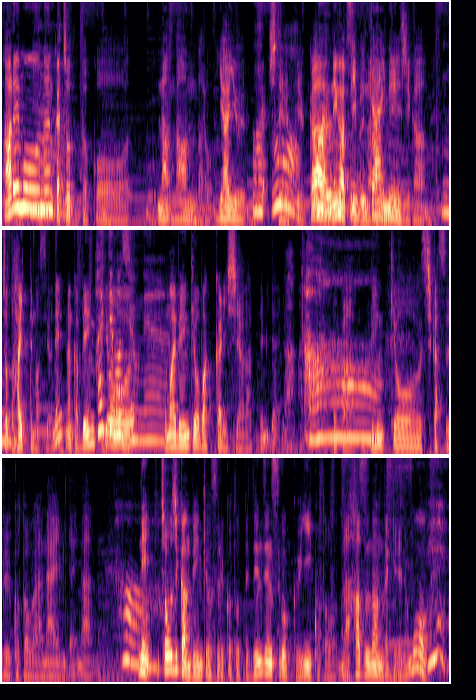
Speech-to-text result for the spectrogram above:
あれもなんかちょっとこうななんだろう揶揄してるっていうわかネガティブないイメージがちょっと入ってますよね、なんか勉強ね。お前勉強ばっかりしやがってみたいな。とか勉強しかすることがないみたいなはあ。ね、長時間勉強することって全然すごくいいことなはずなんだけれども、ね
